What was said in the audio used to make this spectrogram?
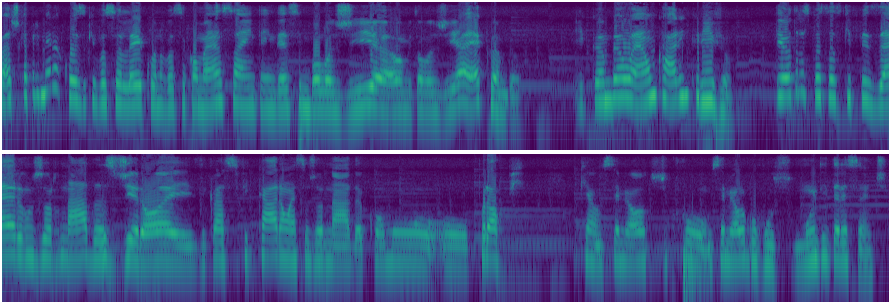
acho que a primeira coisa que você lê quando você começa a entender simbologia ou mitologia é Campbell. E Campbell é um cara incrível. Tem outras pessoas que fizeram jornadas de heróis e classificaram essa jornada como o Prop, que é um semiólogo, um semiólogo russo, muito interessante.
